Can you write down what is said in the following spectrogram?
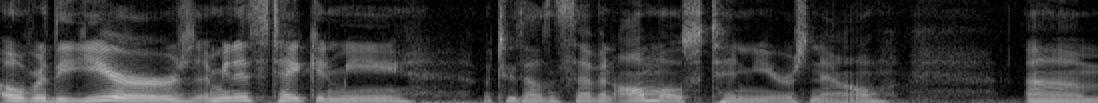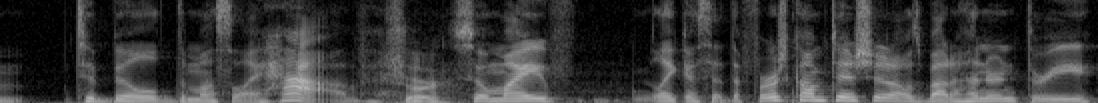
over the years, I mean, it's taken me 2007, almost 10 years now, um, to build the muscle I have. Sure. So my, like I said, the first competition I was about 103.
